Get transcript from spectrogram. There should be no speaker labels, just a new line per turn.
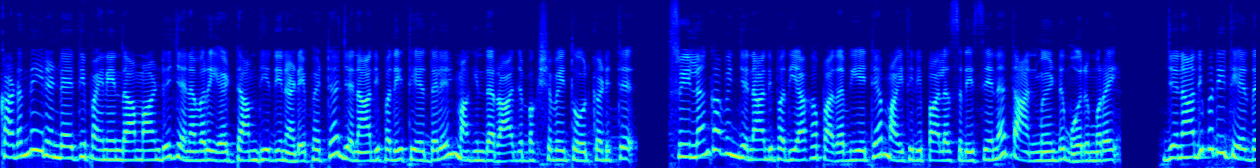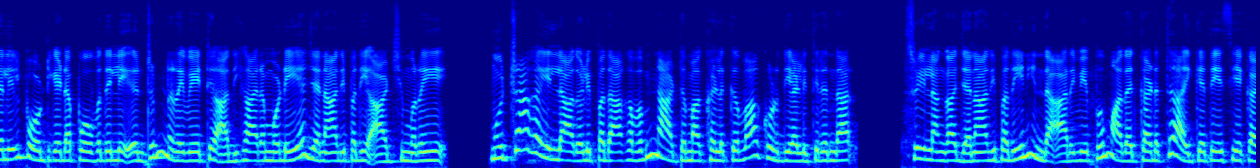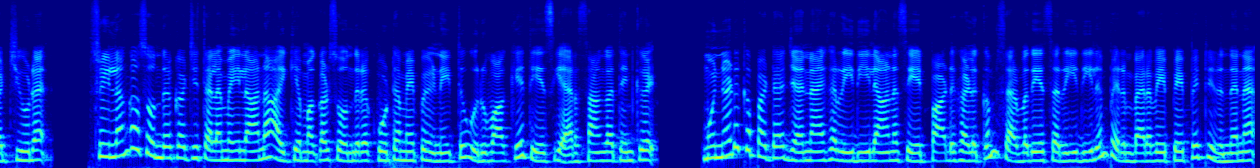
கடந்த இரண்டாயிரத்தி பதினைந்தாம் ஆண்டு ஜனவரி எட்டாம் தேதி நடைபெற்ற ஜனாதிபதி தேர்தலில் மஹிந்த ராஜபக்ஷவை தோற்கடித்து ஸ்ரீலங்காவின் ஜனாதிபதியாக பதவியேற்ற மைத்திரிபால சிறிசேன தான் மீண்டும் ஒருமுறை ஜனாதிபதி தேர்தலில் போட்டியிடப் போவதில்லை என்றும் நிறைவேற்று அதிகாரமுடைய ஜனாதிபதி ஆட்சி முறையை முற்றாக இல்லாதொழிப்பதாகவும் நாட்டு மக்களுக்கு வாக்குறுதி அளித்திருந்தார். ஸ்ரீலங்கா ஜனாதிபதியின் இந்த அறிவிப்பும் அதற்கடுத்து ஐக்கிய தேசிய கட்சியுடன் ஸ்ரீலங்கா சுதந்திர கட்சி தலைமையிலான ஐக்கிய மக்கள் சுதந்திர கூட்டமைப்பை இணைத்து உருவாக்கிய தேசிய அரசாங்கத்தின் கீழ். முன்னெடுக்கப்பட்ட ஜனநாயக ரீதியிலான செயற்பாடுகளுக்கும் சர்வதேச ரீதியிலும் பெரும் வரவேற்பை பெற்றிருந்தன.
